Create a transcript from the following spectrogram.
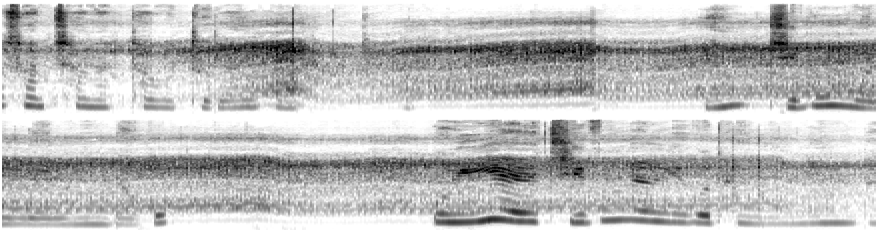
슬로우 산천을 타고 드라이브 응? 지붕 열린다고? 위에 지붕 열리고 달린다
